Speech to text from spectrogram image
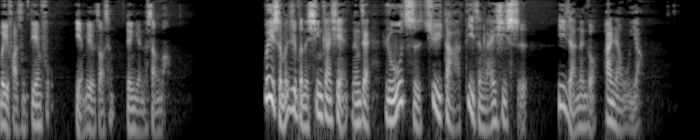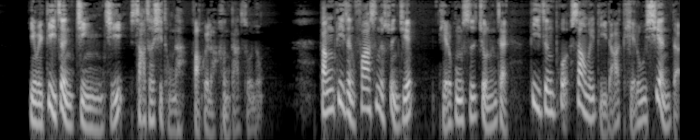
没有发生颠覆，也没有造成人员的伤亡。为什么日本的新干线能在如此巨大地震来袭时依然能够安然无恙？因为地震紧急刹车系统呢发挥了很大的作用。当地震发生的瞬间，铁路公司就能在地震波尚未抵达铁路线的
